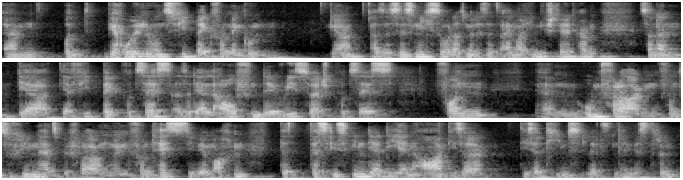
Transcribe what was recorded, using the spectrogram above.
Ähm, und wir holen uns Feedback von den Kunden. Ja, also es ist nicht so, dass wir das jetzt einmal hingestellt haben, sondern der, der Feedback-Prozess, also der laufende Research-Prozess von ähm, Umfragen, von Zufriedenheitsbefragungen, von Tests, die wir machen, das, das ist in der DNA dieser, dieser Teams letzten Endes drin.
